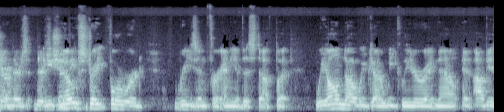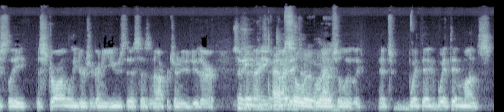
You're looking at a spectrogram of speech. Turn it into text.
And there's there's no be. straightforward reason for any of this stuff, but we all know we've got a weak leader right now, and obviously the strong leaders are going to use this as an opportunity to do their. So do their you next think thing. I Absolutely. absolutely. It's within within months.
